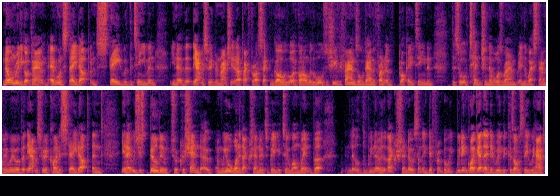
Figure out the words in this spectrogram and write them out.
no one really got down. Everyone stayed up and stayed with the team, and you know that the atmosphere had been ratcheted up after our second goal with what had gone on with the Wolves and Shrewsbury fans all down the front of Block 18, and the sort of tension there was around in the West End where we were. But the atmosphere had kind of stayed up, and you know it was just building to a crescendo, and we all wanted that crescendo to be a two-one win, but. Little did we know that that crescendo was something different, but we, we didn't quite get there, did we? Because obviously we had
